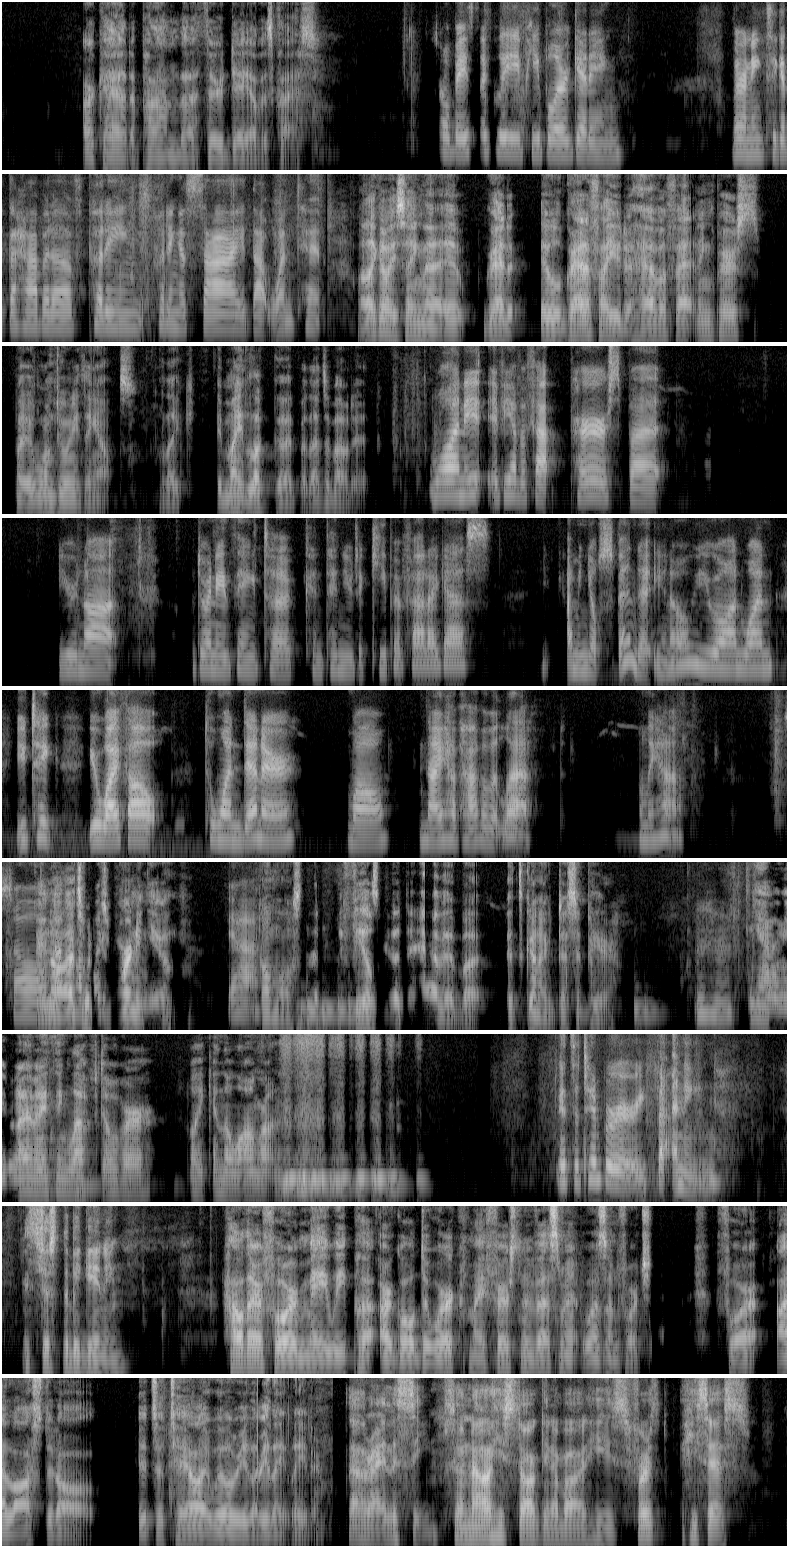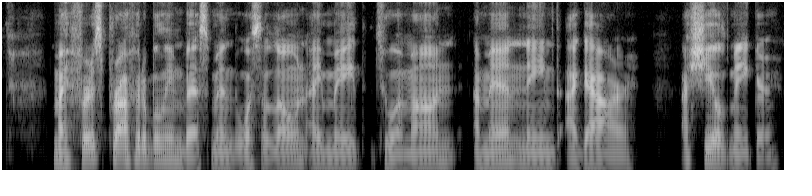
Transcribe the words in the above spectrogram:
Arkad upon the third day of his class. So basically, people are getting learning to get the habit of putting putting aside that one tenth. I like how he's saying that it grat- it will gratify you to have a fattening purse, but it won't do anything else. Like it might look good, but that's about it. Well, and if you have a fat purse, but you're not doing anything to continue to keep it fat, I guess. I mean, you'll spend it. You know, you go on one. You take your wife out to one dinner. Well, now you have half of it left. Only half. So And no, that's what much- he's warning you yeah. almost. It feels good to have it, but it's gonna disappear. Mm-hmm. yeah, and you don't have anything left over, like in the long run. It's a temporary fattening. It's just the beginning. How therefore may we put our gold to work? My first investment was unfortunate, for I lost it all. It's a tale I will relate later. All right, let's see. So now he's talking about his first. He says, "My first profitable investment was a loan I made to a man, a man named Aggar, a shield maker.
